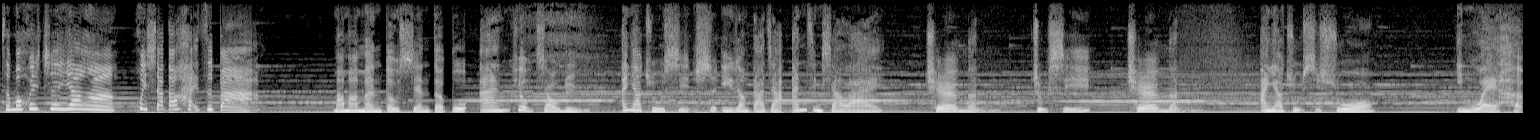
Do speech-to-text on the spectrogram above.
怎么会这样啊？会吓到孩子吧？妈妈们都显得不安又焦虑。安雅主席示意让大家安静下来。Chairman，主席。Chairman，安雅主席说：“因为很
